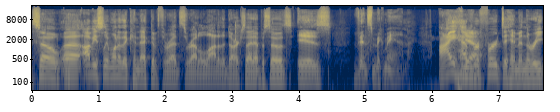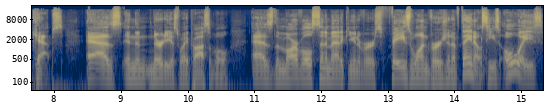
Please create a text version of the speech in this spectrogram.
so uh, obviously, one of the connective threads throughout a lot of the Dark Side episodes is Vince McMahon. I have Yeah. referred to him in the recaps as, in the nerdiest way possible, as the Marvel Cinematic Universe Phase One version of Thanos. He's always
